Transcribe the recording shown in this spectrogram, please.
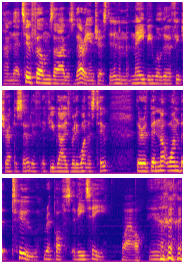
and uh, two films that I was very interested in, and maybe we'll do a future episode if, if you guys really want us to. There have been not one but two rip-offs of E.T. Wow. Yeah.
